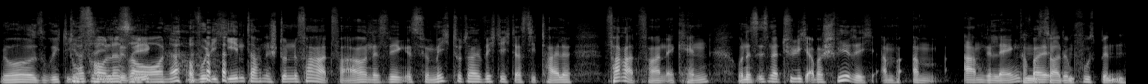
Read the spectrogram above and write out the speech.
ja, so richtig Du hast du nicht Sau, bewegt, ne? obwohl ich jeden Tag eine Stunde Fahrrad fahre. Und deswegen ist für mich total wichtig, dass die Teile Fahrradfahren erkennen. Und es ist natürlich aber schwierig am, am Armgelenk, Dann musst weil du halt im Fuß binden.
